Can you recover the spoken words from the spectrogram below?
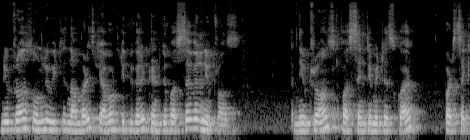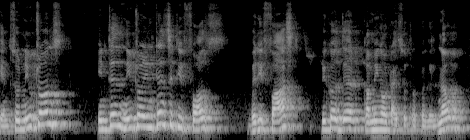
neutrons only which is number is about typically 10 to the power 7 neutrons neutrons per centimeter square per second. So neutrons intense, neutron intensity falls very fast because they are coming out isotropically. Now,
